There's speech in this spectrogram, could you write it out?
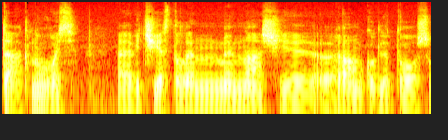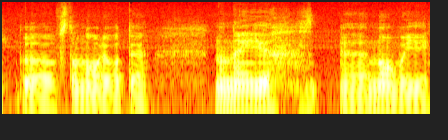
Так, ну ось е, відчистили ми наші е, рамку для того, щоб е, встановлювати на неї новий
